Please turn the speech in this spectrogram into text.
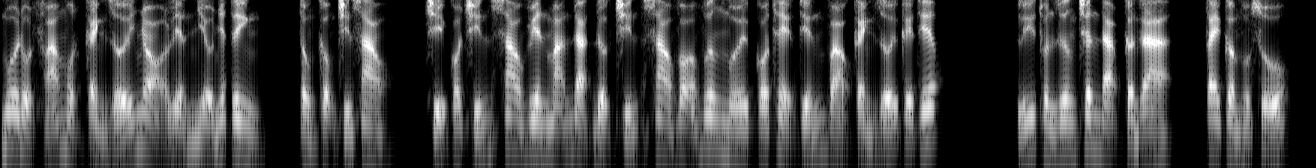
mỗi đột phá một cảnh giới nhỏ liền nhiều nhất tinh, tổng cộng chín sao, chỉ có chín sao viên mãn đạt được chín sao võ vương mới có thể tiến vào cảnh giới kế tiếp lý thuần dương chân đạp cần ga, tay cầm hộp số,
